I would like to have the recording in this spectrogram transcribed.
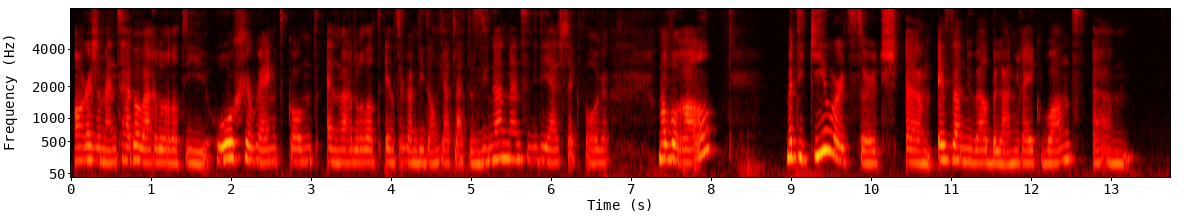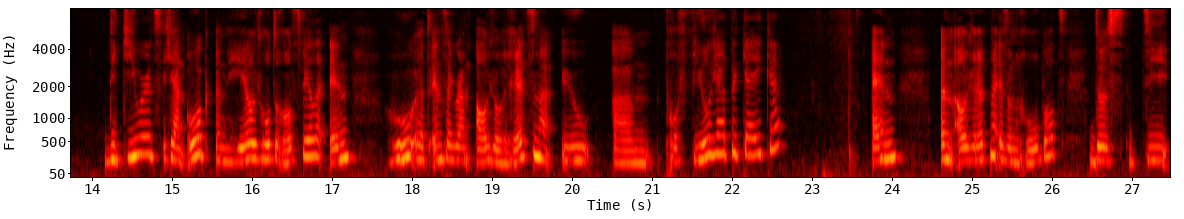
engagement hebben, waardoor dat die hoog gerankt komt en waardoor dat Instagram die dan gaat laten zien aan mensen die die hashtag volgen. Maar vooral Met die keyword search ehm, is dat nu wel belangrijk, want ehm, die keywords gaan ook een heel grote rol spelen in hoe het Instagram-algoritme uw ehm, profiel gaat bekijken. En een algoritme is een robot, dus die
